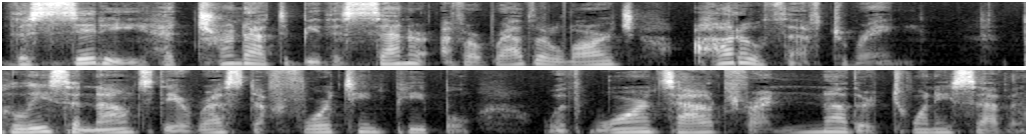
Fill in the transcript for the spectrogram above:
The city had turned out to be the center of a rather large auto theft ring. Police announced the arrest of 14 people with warrants out for another 27.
